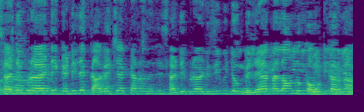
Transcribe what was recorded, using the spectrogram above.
ਸਾਡੀ ਪ੍ਰਾਇੋਰਟੀ ਗੱਡੀ ਦੇ ਕਾਗਜ਼ ਚੈੱਕ ਕਰਨ ਦੀ ਸੀ। ਸਾਡੀ ਪ੍ਰਾਇੋਰਟੀ ਸੀ ਵੀ ਜੋ ਮਿਲਿਆ ਪਹਿਲਾਂ ਉਹਨੂੰ ਕਾਊਂਟ ਕਰਨਾ।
